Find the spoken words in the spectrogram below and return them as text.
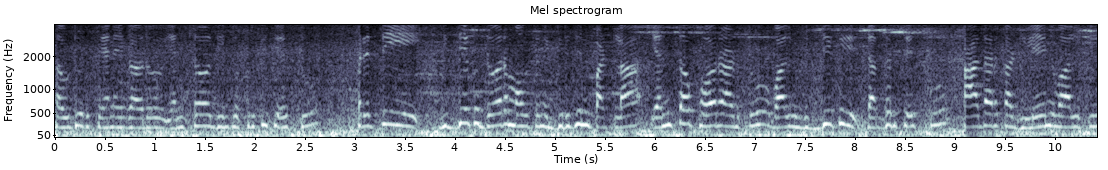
సౌటూరు సేనయ్య గారు ఎంతో దీంట్లో కృషి చేస్తూ ప్రతి విద్యకు దూరం అవుతున్న గిరిజన పట్ల ఎంతో పోరాడుతూ వాళ్ళని విద్యకి దగ్గర చేస్తూ ఆధార్ కార్డు లేని వాళ్ళకి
